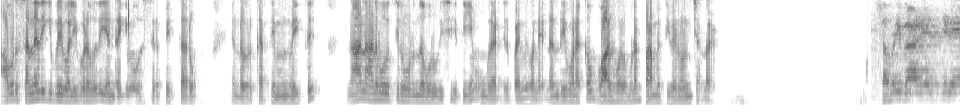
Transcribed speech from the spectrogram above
அவர் சன்னதிக்கு போய் வழிபடுவது என்றைக்குமே ஒரு சிறப்பை தரும். என்ற ஒரு கருத்தை முன்வைத்து, நான் அனுபவத்தில் உணர்ந்த ஒரு விஷயத்தையும் உங்கள் இடத்தில் பகிர்ந்து கொண்டேன். நன்றி, வணக்கம். வாழ்க வளமுடன். பரமத்தி வேலவன் சந்திரன். சபரிபாளையத்திலே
